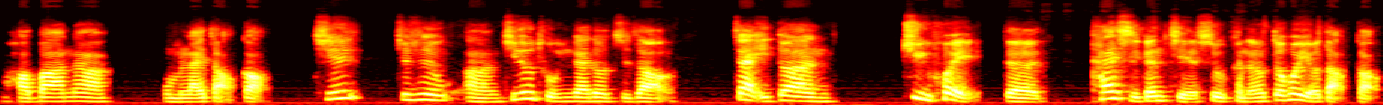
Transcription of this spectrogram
好吧，那我们来祷告。其实。就是嗯，基督徒应该都知道，在一段聚会的开始跟结束，可能都会有祷告。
